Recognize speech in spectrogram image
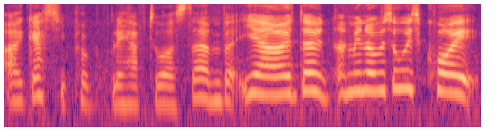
I guess you probably have to ask them. But yeah, I don't. I mean, I was always quite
